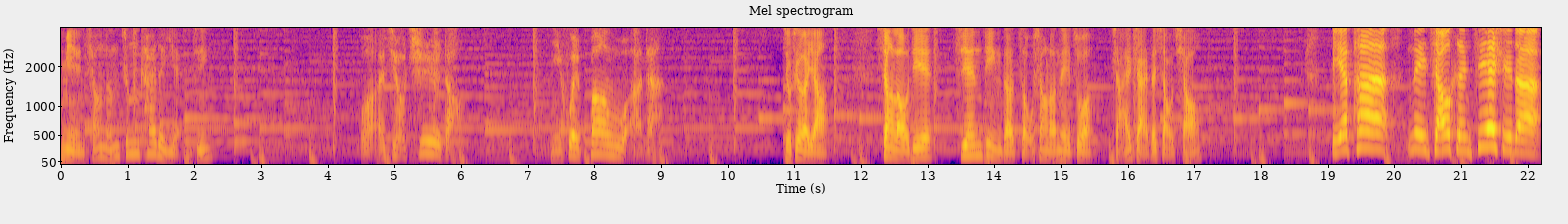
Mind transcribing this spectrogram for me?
勉强能睁开的眼睛。我就知道，你会帮我的。就这样，象老爹坚定地走上了那座窄窄的小桥。别怕，那桥很结实的。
